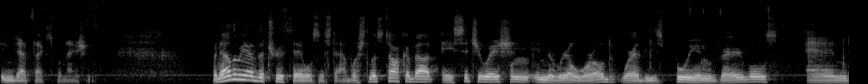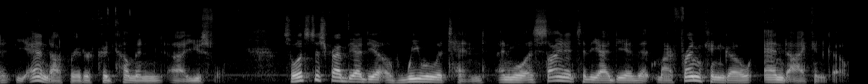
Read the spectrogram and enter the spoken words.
in-depth explanation. But now that we have the truth tables established, let's talk about a situation in the real world where these Boolean variables and the AND operator could come in uh, useful. So let's describe the idea of we will attend, and we'll assign it to the idea that my friend can go and I can go.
